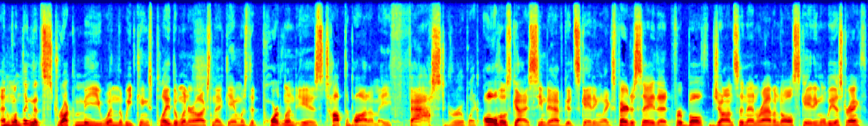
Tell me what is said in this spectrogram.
And one thing that struck me when the Wheat Kings played the Winterhawks in that game was that Portland is top to bottom a fast group. Like all those guys seem to have good skating legs. Fair to say that for both Johnson and Ravndal, skating will be a strength.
